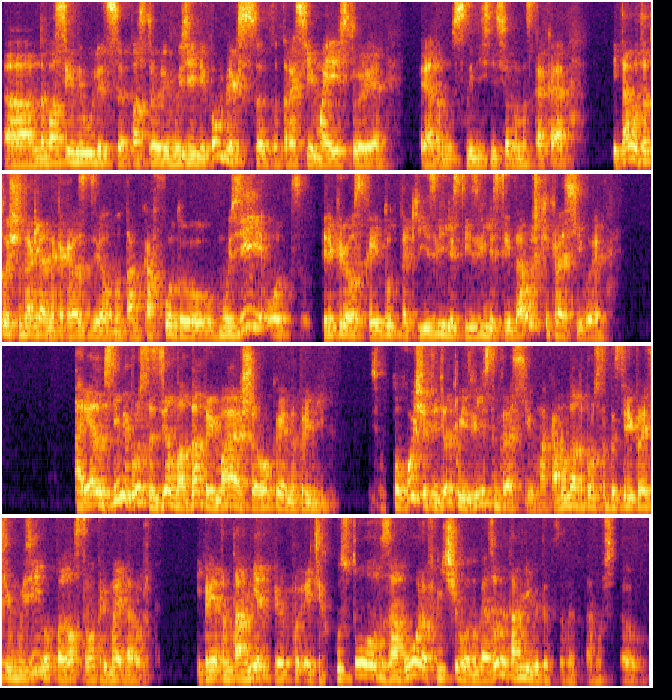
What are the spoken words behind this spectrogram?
А, на Бассейной улице построили музейный комплекс, этот «Россия. Моя история», рядом с ныне снесенным СКК. И там вот это очень наглядно как раз сделано. Там ко входу в музей от перекрестка идут такие извилистые-извилистые дорожки красивые, а рядом с ними просто сделана одна прямая, широкая напрямик. Кто хочет, идет по извилистым красивым. А кому надо просто быстрее пройти в музей, вот, пожалуйста, вам прямая дорожка. И при этом там нет этих кустов, заборов, ничего. Но газоны там не вытоптаны, потому что...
